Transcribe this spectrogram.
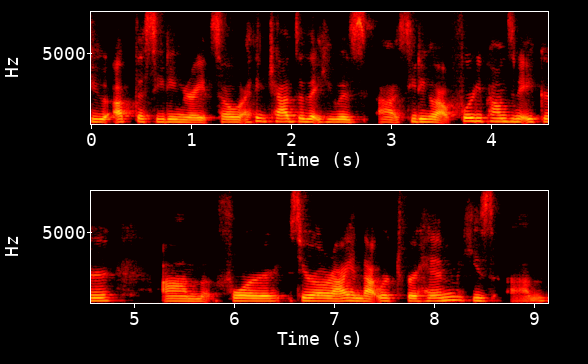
to up the seeding rate. So I think Chad said that he was uh, seeding about 40 pounds an acre um, for cereal rye, and that worked for him. He's um,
